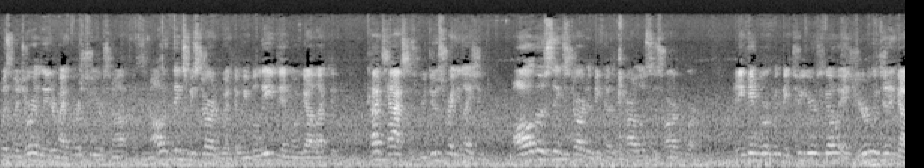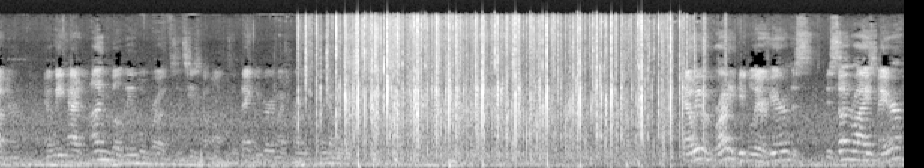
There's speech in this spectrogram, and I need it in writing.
was majority leader my first two years in office. And all the things we started with that we believed in when we got elected, cut taxes, reduce regulation, all those things started because of Carlos's hard work. And he came to work with me two years ago as your lieutenant governor, and we've had unbelievable growth since he's come on. So thank you very much, Carlos. Now we have a variety of people that are here. The, the Sunrise Mayor,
